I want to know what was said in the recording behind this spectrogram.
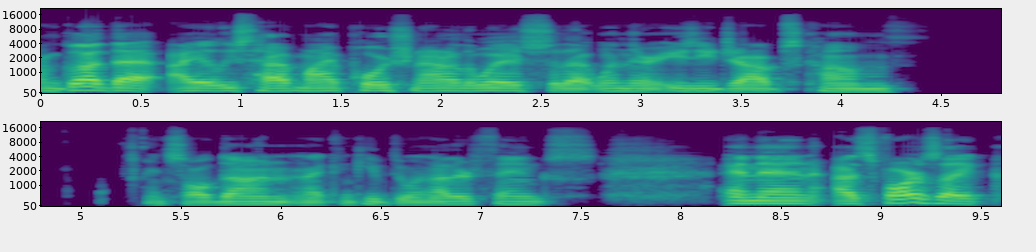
I'm glad that I at least have my portion out of the way, so that when their easy jobs come, it's all done, and I can keep doing other things. And then, as far as like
